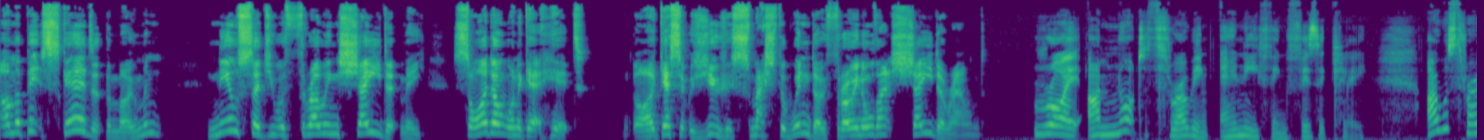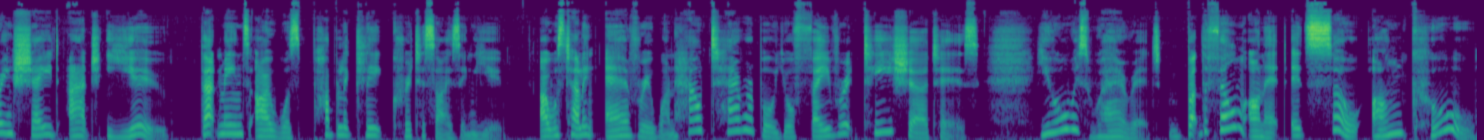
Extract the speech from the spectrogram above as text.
I'm a bit scared at the moment. Neil said you were throwing shade at me, so I don't want to get hit. I guess it was you who smashed the window throwing all that shade around. Roy, I'm not throwing anything physically. I was throwing shade at you. That means I was publicly criticizing you. I was telling everyone how terrible your favorite t shirt is. You always wear it, but the film on it, it's so uncool.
